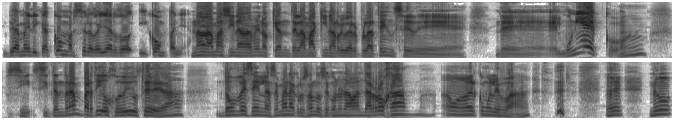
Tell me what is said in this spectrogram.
de América con Marcelo Gallardo y compañía. Nada más y nada menos que ante la máquina River Platense de, de el muñeco. ¿eh? Si, si tendrán partido jodido ustedes, ¿ah? Dos veces en la semana cruzándose con una banda roja. Vamos a ver cómo les va. ¿eh? ¿Eh? No,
